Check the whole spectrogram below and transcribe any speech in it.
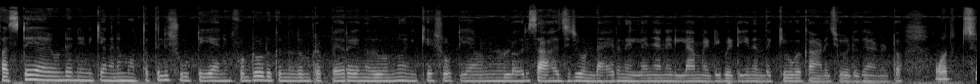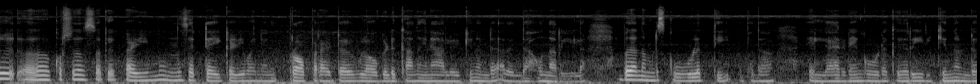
ഫസ്റ്റ് ഡേ ആയതുകൊണ്ട് തന്നെ എനിക്ക് അങ്ങനെ മൊത്തത്തിൽ ഷൂട്ട് ചെയ്യാനും ഫുഡ് കൊടുക്കുന്നതും പ്രിപ്പയർ ചെയ്യുന്നതും ഒന്നും എനിക്ക് ഷൂട്ട് ചെയ്യാനുള്ള ഒരു സാഹചര്യം ഉണ്ടായിരുന്നില്ല. ഞാൻ എല്ലാം മെടി പെടിയിൽ എന്തൊക്കെയൊക്കെ കാണിച്ചു വിടുകയാണ് കേട്ടോ കുറച്ച് കുറച്ച് ദിവസമൊക്കെ കഴിയുമ്പോൾ ഒന്ന് സെറ്റായി കഴിയുമ്പോൾ ഞാൻ പ്രോപ്പറായിട്ട് വ്ളോഗ് എടുക്കാമെന്ന് ഇങ്ങനെ ആലോചിക്കുന്നുണ്ട്. അതെന്താവും എന്നറിയില്ല അപ്പോൾ അതാ നമ്മുടെ സ്കൂളെത്തി അപ്പോൾ അതാ എല്ലാവരുടെയും കൂടെ കയറി ഇരിക്കുന്നുണ്ട്.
